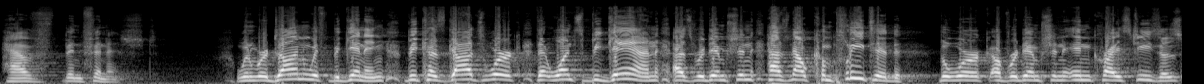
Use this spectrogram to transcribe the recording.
have been finished. When we're done with beginning, because God's work that once began as redemption has now completed the work of redemption in Christ Jesus.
